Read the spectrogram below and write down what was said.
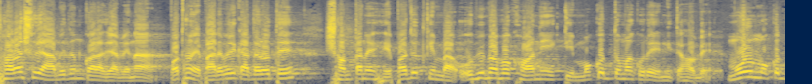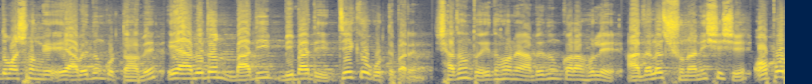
সরাসরি আবেদন করা যাবে না। প্রথমে পারিবারিক আদালতে সন্তানের হেফাজত কিংবা অভিভাবক হওয়া নিয়ে একটি মোকদ্দমা করে নিতে হবে। মূল মোকদ্দমার সঙ্গে এই আবেদন করতে হবে। এই আবেদন বাদী, বিবাদী যে কেউ করতে পারেন। সাধারণত এই ধরনের আবেদন করা হলে আদালত শুনানি শেষে অপর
